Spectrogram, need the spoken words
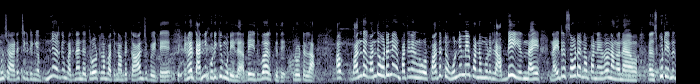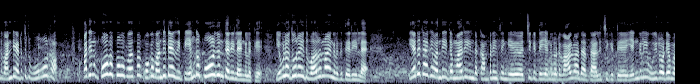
மூச்சு அடைச்சிக்கிட்டீங்க. இன்ன வரைக்கும் பார்த்தீங்கன்னா இந்த த்ரோட்லாம் பார்த்தீங்கன்னா அப்படியே காஞ்சு போயிட்டு எங்களால் தண்ணி குடிக்க முடியல. அப்படியே இதுவாக இருக்குது த்ரோட்டெல்லாம் அப் வந்து வந்த உடனே பார்த்தீங்கன்னா எங்களுக்கு ஒரு பதட்டம். ஒன்றுமே பண்ண முடியல. அப்படியே இரு நை நைட் ட்ரெஸ்ஸோடு என்ன பண்ணிடுறோம்? நாங்கள் ஸ்கூட்டி இருந்தது வண்டி எடுத்துகிட்டு ஓடுறோம். பார்த்தீங்கன்னா போக போக போக புகை வந்துட்டே இருக்குது இப்போ எங்கே போகிறதுன்னு தெரியல எங்களுக்கு. எவ்வளோ தூரம் இது வரணும் எங்களுக்கு தெரியல. எதுக்காக வந்து இந்த மாதிரி இந்த கம்பெனிஸ் இங்கே வச்சுக்கிட்டு எங்களோட வாழ்வாதாரத்தை அழிச்சிக்கிட்டு எங்களையும் உயிரோடையும்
